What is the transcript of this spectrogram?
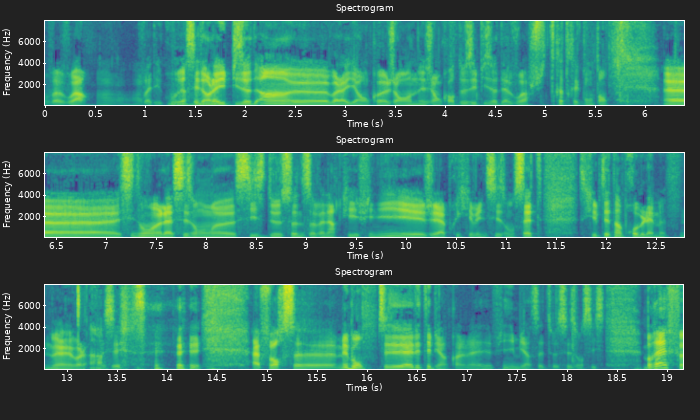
on va voir, on, va découvrir. C'est dans mhm. l'épisode 1, euh, voilà, il y a encore, j'ai encore deux épisodes à voir. Je suis très très content. Euh, sinon, la saison 6 euh, de Sons of Anarchy est finie et j'ai appris qu'il y avait une saison 7, ce qui est peut-être un problème. Mais voilà, ah. c'est à force. Euh, mais bon, elle était bien quand même. Elle finit bien cette saison Bref,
